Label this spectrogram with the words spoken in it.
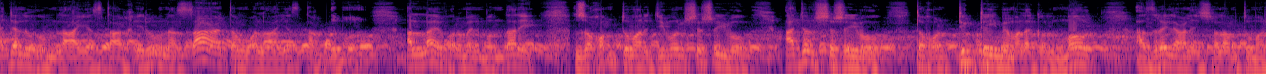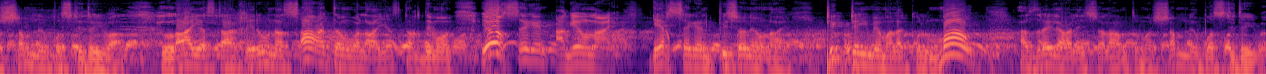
আজালুহুম লা ইস্তাখিরুনা সাআতান ওয়া লা ইস্তাকদিমুন আল্লাহ ফরমাইল বন্দারে, যখন তোমার জীবন শেষ হইব আজল শেষ হইব, তখন ঠিক টাইমে মালাকুল মউত আজরাইল আলাইহিস সালাম তোমার সামনে উপস্থিত হইবা। লা ইস্তাখিরুনা সাআতান ওয়া লা ইস্তাকদিমুন এক সেকেন্ড আগেও নাই, এক সেকেন্ড পিছনেও নাই, ঠিক টাইমে মালাকুল মউত আজরাইল আলাইহিস সালাম তোমার সামনে উপস্থিত হইবা।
